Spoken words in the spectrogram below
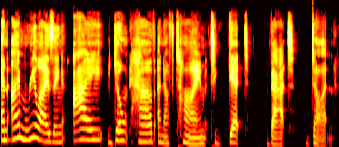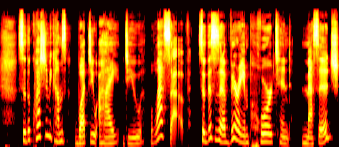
And I'm realizing I don't have enough time to get that done. So the question becomes what do I do less of? So this is a very important message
